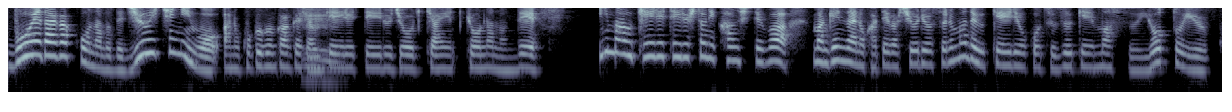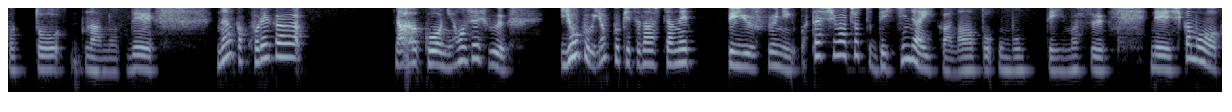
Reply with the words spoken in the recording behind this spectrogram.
防衛大学校などで11人をあの国軍関係う者受け入。れている状況なので、今受け入れている人に関しては、まあ、現在の過程が終了するまで受け入れをこう続けますよということなので、なんかこれが、あこう日本政府、よくよく決断したねっていうふうに、私はちょっとできないかなと思っています。で、しかも、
